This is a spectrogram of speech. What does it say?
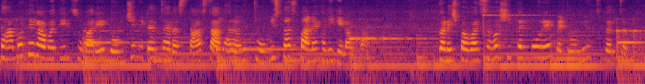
धामोते गावातील सुमारे दोनशे मीटरचा रस्ता साधारण चोवीस तास पाण्याखाली गेला होता. गणेश पवार सह शीतल मोरे मेट्रो न्यूज कर्जत.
